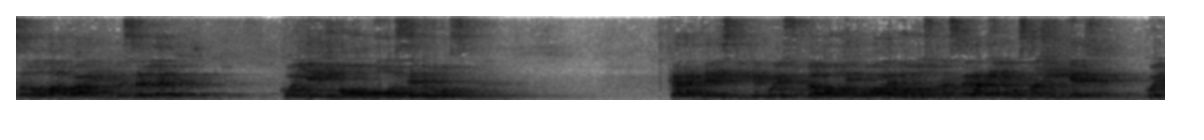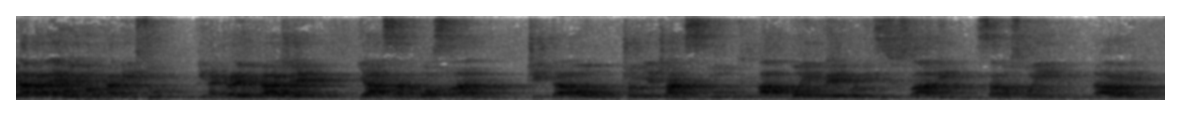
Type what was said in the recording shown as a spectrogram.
sallallahu alaihi ve sellem koji je imao posebnost karakteristike koje su ga odlikovale u odnosu na sve ranije poslanike koje nabraja u jednom hadisu i na kraju kaže ja sam poslan čitavom čovječanstvu, a moji prethodnici su slani samo svojim narodima.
